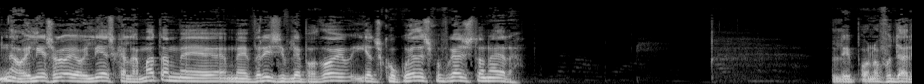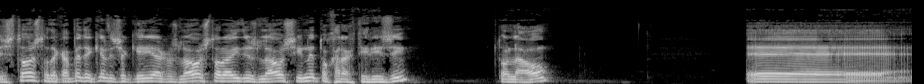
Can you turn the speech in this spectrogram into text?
ναι, ο Ηλίας, ο Ηλίας Καλαμάτα με, με βρίζει βλέπω εδώ για τους κουκουέδες που βγάζει στον αέρα. Λοιπόν, ο Φουνταριστός το 15 κέρδισε ο κυρίαρχος λαός, τώρα ο ίδιος λαός είναι, το χαρακτηρίζει, το λαό. Ε,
